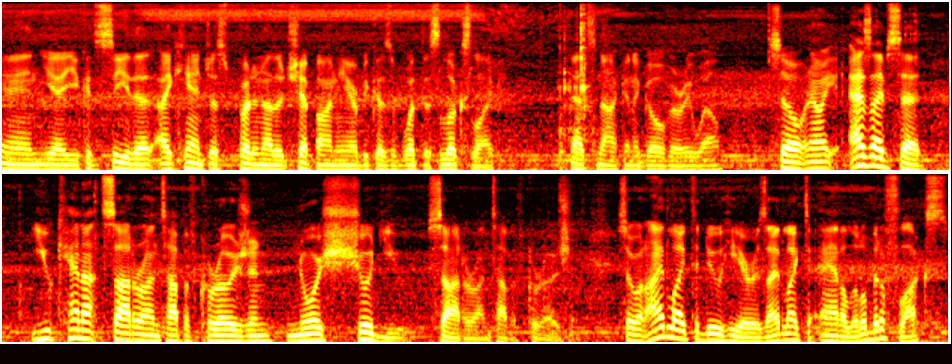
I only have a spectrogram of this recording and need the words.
And yeah, you could see that I can't just put another chip on here because of what this looks like. That's not going to go very well. So now, as I've said, you cannot solder on top of corrosion, nor should you solder on top of corrosion. So what I'd like to do here is I'd like to add a little bit of flux.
